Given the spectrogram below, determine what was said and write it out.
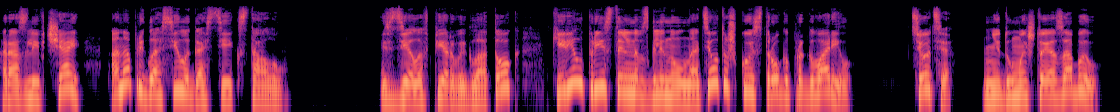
Разлив чай, она пригласила гостей к столу. Сделав первый глоток, Кирилл пристально взглянул на тетушку и строго проговорил. «Тетя, не думай, что я забыл.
